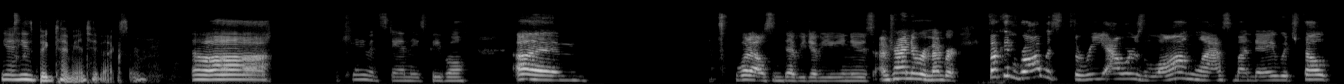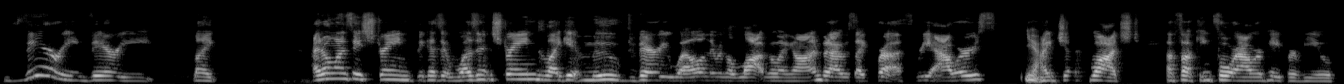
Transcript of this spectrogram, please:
Yeah, he's big time anti-vaxxer. Ugh. I can't even stand these people. Um what else in WWE news? I'm trying to remember. Fucking Raw was three hours long last Monday, which felt very, very like I don't want to say strained because it wasn't strained. Like it moved very well and there was a lot going on. But I was like, bruh, three hours. Yeah. I just watched a fucking four hour pay per view.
